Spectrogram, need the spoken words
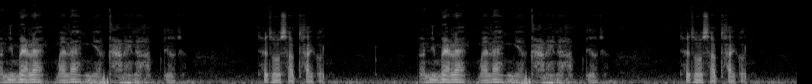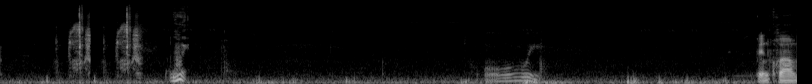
อันนี้แม่แรกแม่แรกมีอาการอะไรนะครับ เดี๋ยวใช้โทรศัพท์ถ่ายก่อน อันนี้แม่แรกแม่แรกมีอาการอะไรนะครับ เดี๋ยวใช้โทรศัพท์ถ่ายก่อน อุ้ย โอ้ย เป็นความ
